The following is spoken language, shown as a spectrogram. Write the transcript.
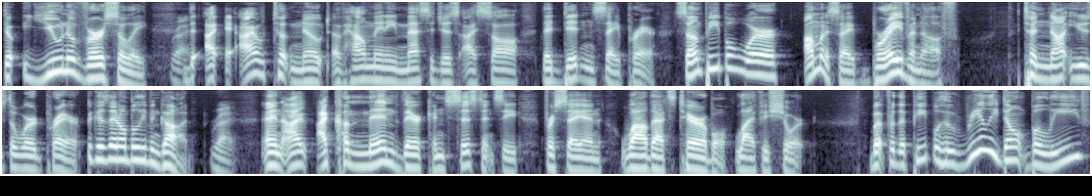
The- Universally, Right. The- I, I took note of how many messages I saw that didn't say prayer. Some people were, I'm going to say, brave enough to not use the word prayer because they don't believe in God. right. And I, I commend their consistency for saying, wow, that's terrible. Life is short. But for the people who really don't believe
